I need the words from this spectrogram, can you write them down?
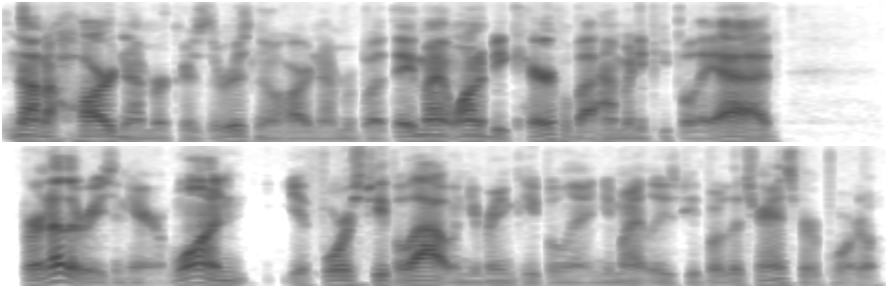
not a hard number because there is no hard number, but they might want to be careful about how many people they add for another reason here. One, you force people out when you bring people in. You might lose people to the transfer portal.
